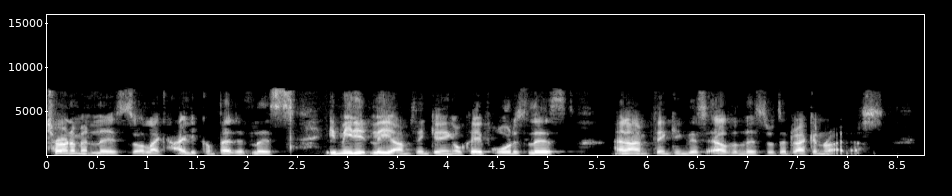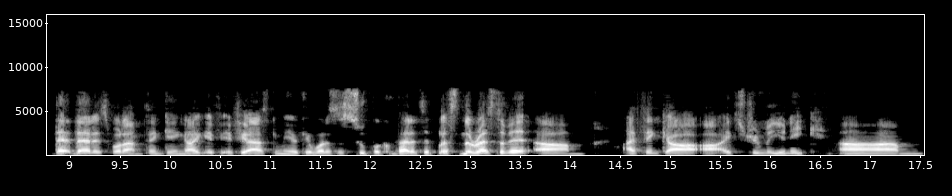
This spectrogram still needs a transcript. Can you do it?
tournament lists or like highly competitive lists, immediately I'm thinking, okay, Frode's list, and I'm thinking this Elven list with the Dragon Riders. That, that is what I'm thinking. Like, if, if you're asking me, okay, what is a super competitive list? And the rest of it, um, I think are, are extremely unique. Um,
